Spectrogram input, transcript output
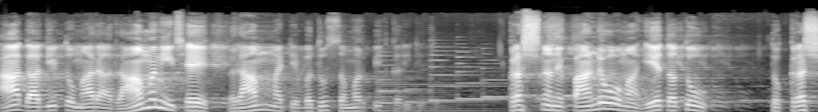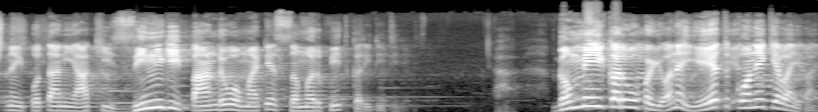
આ ગાદી તો મારા રામની છે. રામ માટે બધું સમર્પિત કરી દીધું. કૃષ્ણને પાંડવોમાં હેત હતું, તો કૃષ્ણએ પોતાની આખી જિંદગી પાંડવો માટે સમર્પિત કરી દીધી. ગમે એ કરવું પડ્યું. અને હેત કોને કહેવાય ભાઈ?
